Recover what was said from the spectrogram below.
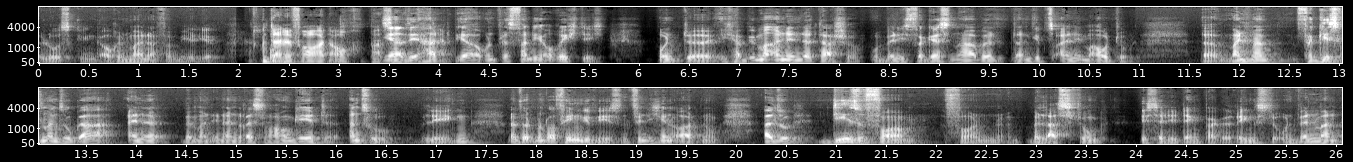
losging, auch in meiner Familie. Und deine Frau hat auch Masken. Ja, sie hat, ja, und das fand ich auch richtig. Und äh, ich habe immer eine in der Tasche. Und wenn ich es vergessen habe, dann gibt's eine im Auto. Äh, manchmal vergisst man sogar eine, wenn man in ein Restaurant geht, anzulegen. Dann wird man darauf hingewiesen. Finde ich in Ordnung. Also diese Form von Belastung ist ja die denkbar geringste. Und wenn man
